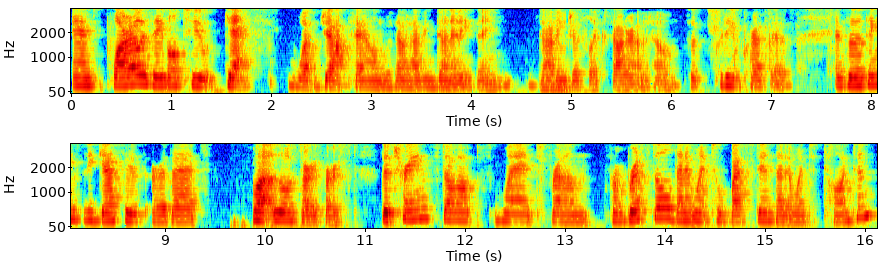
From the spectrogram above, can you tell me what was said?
and Poirot is able to guess what Japp found without having done anything, having mm-hmm. just like sat around at home. So it's pretty impressive. And so the things that he guesses are that. Well, oh, sorry. First, the train stops went from from Bristol, then it went to Weston, then it went to Taunton.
